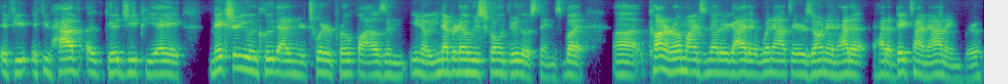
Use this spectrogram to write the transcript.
if you if you have a good GPA, make sure you include that in your Twitter profiles. And you know, you never know who's scrolling through those things, but uh, Connor Romine's another guy that went out to Arizona and had a had a big time outing, bro.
